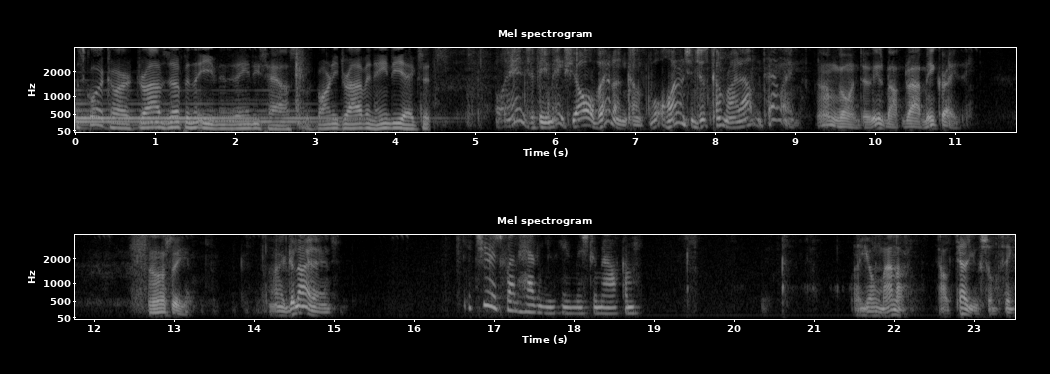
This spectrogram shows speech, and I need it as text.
The squad car drives up in the evening at Andy's house with Barney driving. Andy exits. Well, Ange, if he makes you all that uncomfortable, why don't you just come right out and tell him? I'm going to. He's about to drive me crazy. I'll see you. All right, good night, Ange. It sure is fun having you here, Mr. Malcolm. Well, young man, I- I'll tell you something.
